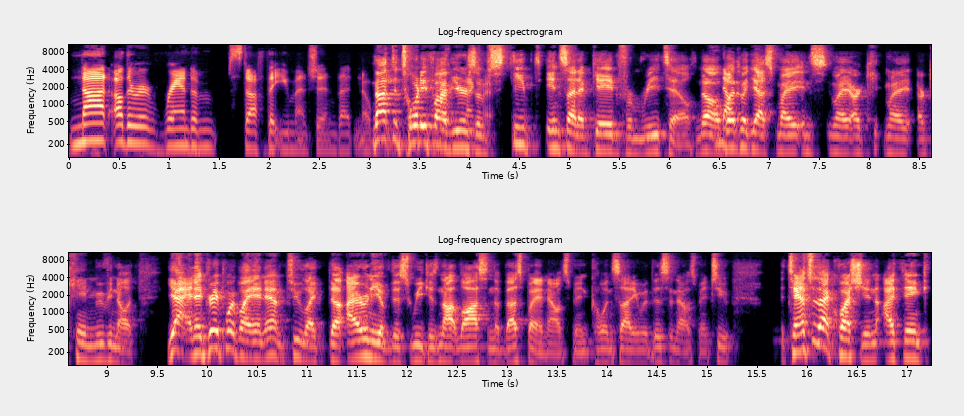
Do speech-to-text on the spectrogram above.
not other random stuff that you mentioned that no Not the 25 years of steeped insight I've gained from retail. No, No. but but yes, my my arc- my arcane movie knowledge. Yeah, and a great point by A&M too. Like the irony of this week is not lost in the Best Buy announcement, coinciding with this announcement too. To answer that question, I think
